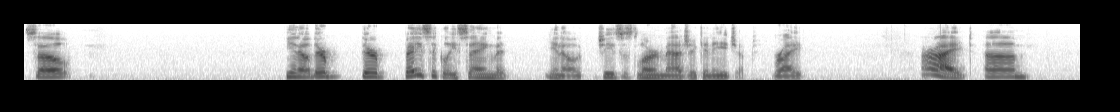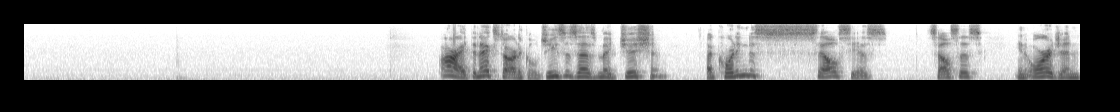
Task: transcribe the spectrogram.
so, you know, they're they're basically saying that you know Jesus learned magic in Egypt, right? All right. Um, All right, the next article Jesus as magician. According to Celsius, Celsus in Origen,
